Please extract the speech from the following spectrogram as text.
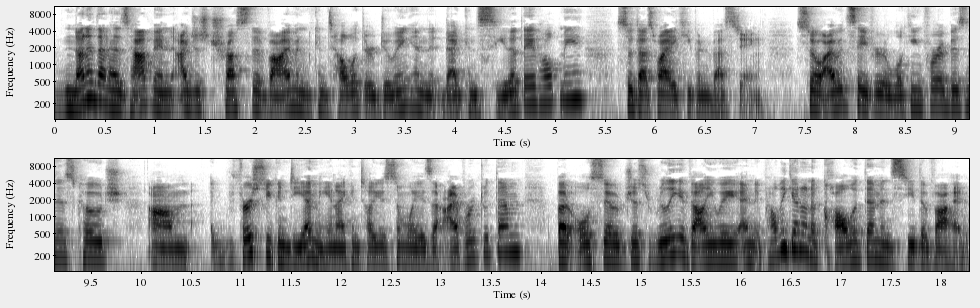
none of that has happened. I just trust the vibe and can tell what they're doing and I can see that they've helped me. So that's why I keep investing. So I would say if you're looking for a business coach, um, first you can DM me and I can tell you some ways that I've worked with them, but also just really evaluate and probably get on a call with them and see the vibe.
